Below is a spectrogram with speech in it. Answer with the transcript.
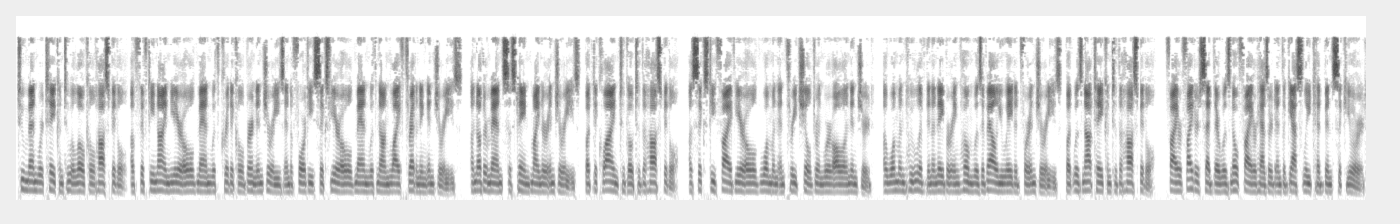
Two men were taken to a local hospital, a 59-year-old man with critical burn injuries and a 46-year-old man with non-life-threatening injuries. Another man sustained minor injuries, but declined to go to the hospital. A 65-year-old woman and three children were all uninjured. A woman who lived in a neighboring home was evaluated for injuries, but was not taken to the hospital. Firefighters said there was no fire hazard and the gas leak had been secured.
